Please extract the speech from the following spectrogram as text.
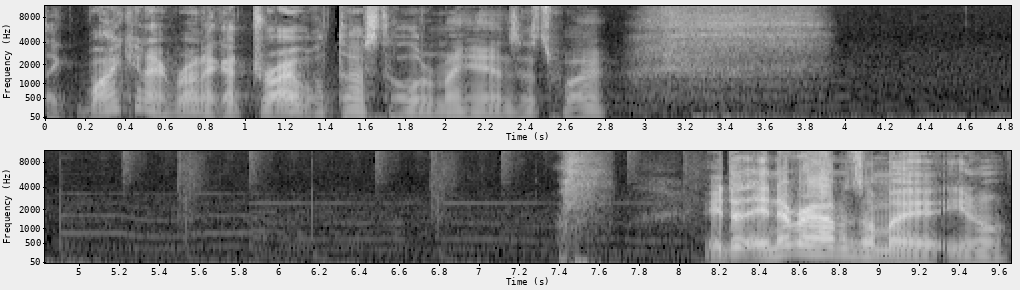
Like, why can I run? I got drywall dust all over my hands. That's why. It, it never happens on my, you know,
